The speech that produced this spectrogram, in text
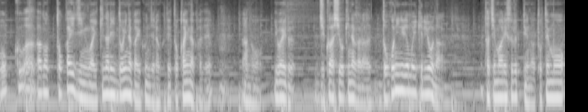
僕はあの都会人はいきなりど田舎行くんじゃなくて都会田舎で、あのいわゆる軸足置きながらどこにでも行けるような立ち回りするっていうのはとても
